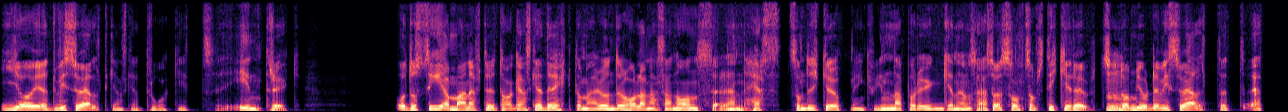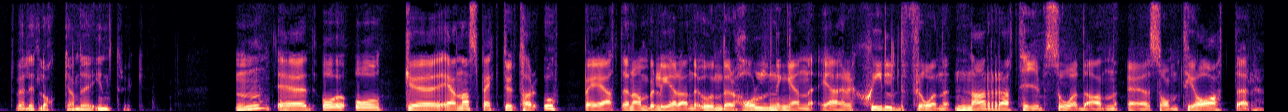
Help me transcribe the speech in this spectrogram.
gör ju ett visuellt ganska tråkigt intryck. Och då ser man efter ett tag ganska direkt de här underhållarnas annonser, en häst som dyker upp med en kvinna på ryggen, och så här, så, sånt som sticker ut. Så mm. de gjorde visuellt ett, ett väldigt lockande intryck. Mm, eh, och, och Eh, en aspekt du tar upp är att den ambulerande underhållningen är skild från narrativ sådan eh, som teater.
